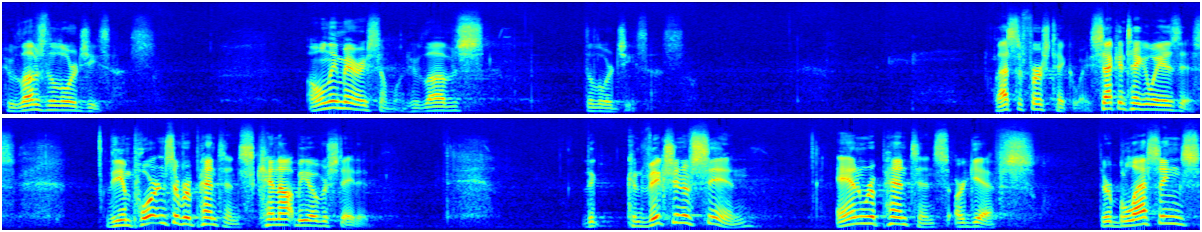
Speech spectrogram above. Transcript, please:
who loves the Lord Jesus. Only marry someone who loves the Lord Jesus. That's the first takeaway. Second takeaway is this the importance of repentance cannot be overstated. The conviction of sin and repentance are gifts, they're blessings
